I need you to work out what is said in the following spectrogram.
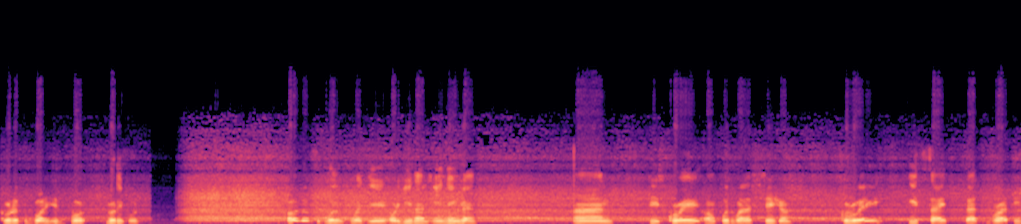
current football is beautiful. Although football was the original in England and this great on football association, currently it cites that Brazil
